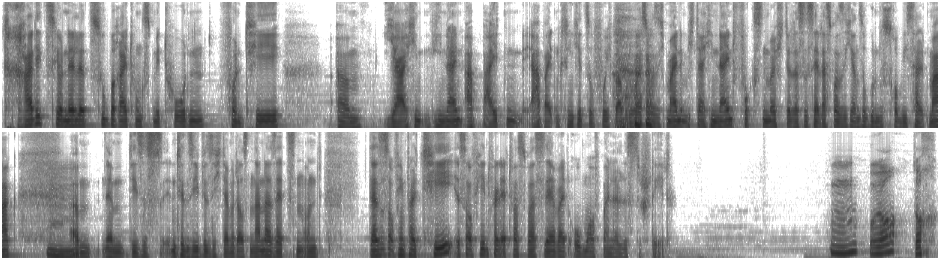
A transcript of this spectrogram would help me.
traditionelle Zubereitungsmethoden von Tee ähm, ja, hin, hineinarbeiten, arbeiten klingt jetzt so furchtbar, aber du weißt, was ich meine, mich da hineinfuchsen möchte. Das ist ja das, was ich an so Genusshobbys halt mag. Mhm. Ähm, ähm, dieses intensive sich damit auseinandersetzen. Und das ist auf jeden Fall, Tee ist auf jeden Fall etwas, was sehr weit oben auf meiner Liste steht. Mhm, ja, doch.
